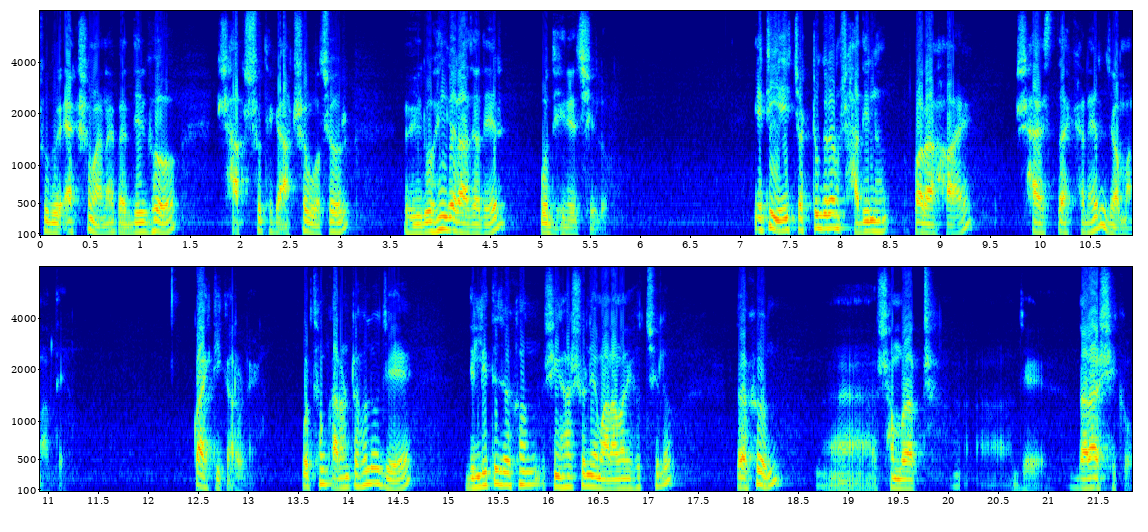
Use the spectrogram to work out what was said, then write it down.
শুধু এক সময় নয়, প্রায় দীর্ঘ সাতশো থেকে আটশো বছর ওই রোহিঙ্গা রাজাদের অধীনে ছিল। এটি চট্টগ্রাম স্বাধীন করা হয় শায়েস্তা খানের জমানাতে, কয়েকটি কারণে। প্রথম কারণটা হলো যে, দিল্লিতে যখন সিংহাসন মারামারি হচ্ছিল, তখন সম্রাট যে দারাশিকো,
